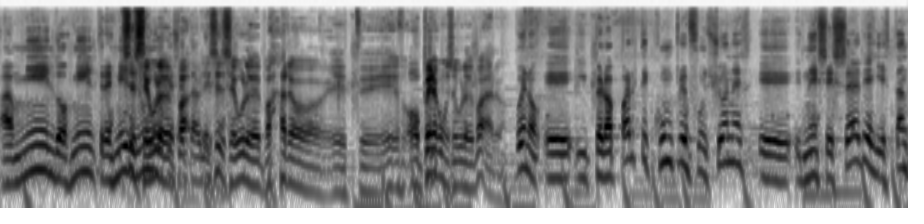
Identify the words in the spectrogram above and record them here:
a mil, dos mil, tres mil. Es el seguro de, es el seguro de paro, este, opera como seguro de paro. Bueno, eh, y, pero aparte cumplen funciones necesarias y están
